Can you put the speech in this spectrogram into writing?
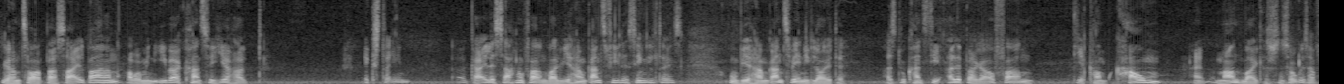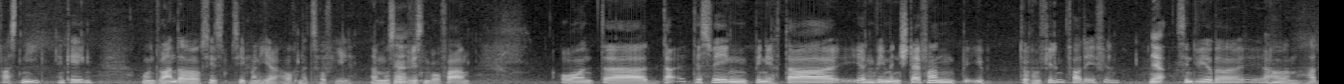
Wir haben zwar ein paar Seilbahnen, aber mit dem E-Bike kannst du hier halt extrem geile Sachen fahren, weil wir haben ganz viele Singletrails und wir haben ganz wenig Leute. Also du kannst die alle bergauf fahren, dir kommt kaum ein Mountainbiker schon sowieso fast nie entgegen und Wanderer sieht, man hier auch nicht so viele. Man muss halt wissen, wo fahren. Und äh, da, deswegen bin ich da irgendwie mit Stefan durch einen Film, VD-Film, ja. sind wir da, hat,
